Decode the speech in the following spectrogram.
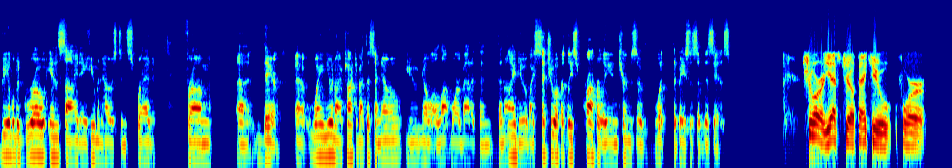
be able to grow inside a human host and spread from uh, there uh, Wayne, you and I have talked about this. I know you know a lot more about it than than I do. If I set you up at least properly in terms of what the basis of this is. Sure. Yes, Joe. Thank you for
